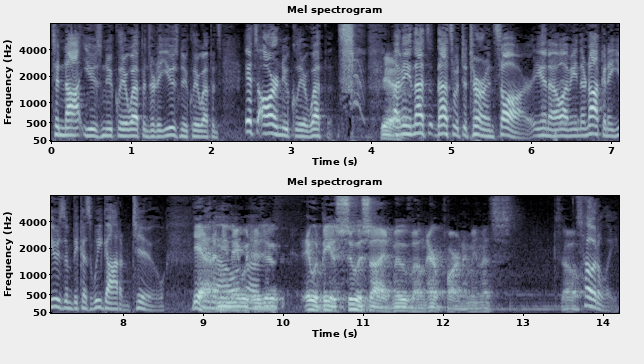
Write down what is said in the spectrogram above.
to not use nuclear weapons or to use nuclear weapons. It's our nuclear weapons. Yeah. I mean, that's that's what deterrents are. You know, I mean, they're not going to use them because we got them too. Yeah, You I mean, they would. um, it, it would be a suicide move on their part. I mean, that's so. Totally.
